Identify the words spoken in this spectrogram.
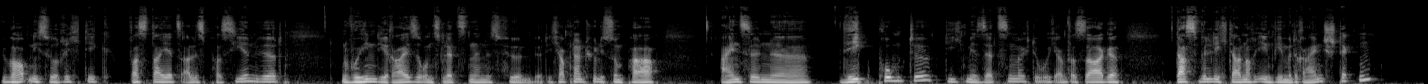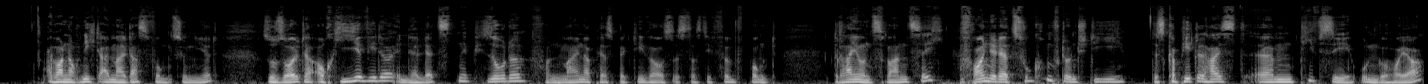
überhaupt nicht so richtig, was da jetzt alles passieren wird. und wohin die Reise uns letzten Endes führen wird. Ich habe natürlich so ein paar einzelne Wegpunkte, die ich mir setzen möchte, wo ich einfach sage, das will ich da noch irgendwie mit reinstecken. Aber noch nicht einmal das funktioniert. So sollte auch hier wieder in der letzten Episode, von meiner Perspektive aus ist das die 5.23, Freunde der Zukunft und die, das Kapitel heißt ähm, Tiefseeungeheuer.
